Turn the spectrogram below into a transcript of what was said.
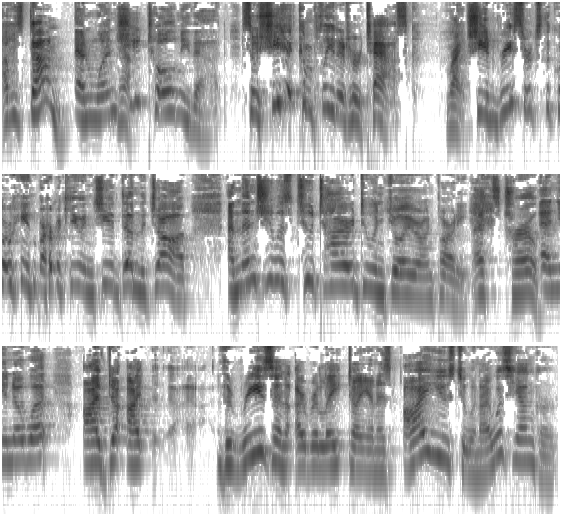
I was done. and when she told me that, so she had completed her task. Right. She had researched the Korean barbecue and she had done the job. And then she was too tired to enjoy her own party. That's true. And you know what? I've done, I, the reason I relate, Diane, is I used to, when I was younger,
